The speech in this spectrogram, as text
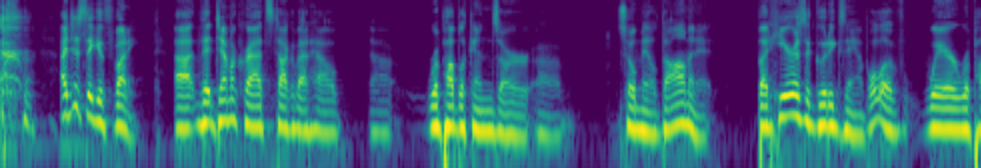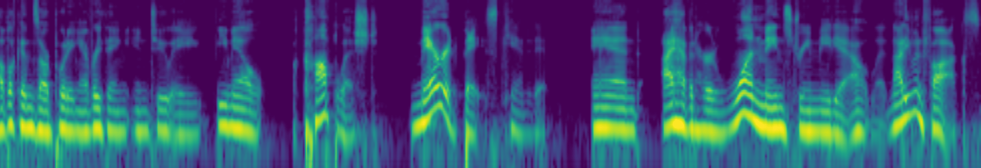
I just think it's funny uh, that Democrats talk about how uh, Republicans are um, so male dominant. But here is a good example of where Republicans are putting everything into a female accomplished merit based candidate. And I haven't heard one mainstream media outlet, not even Fox,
